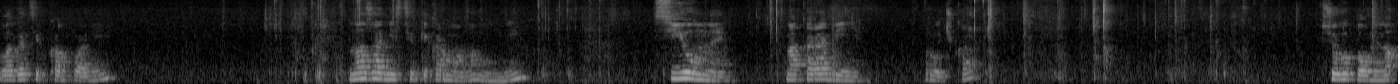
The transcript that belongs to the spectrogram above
Логотип компании. На задней стенке кармана молнии. Съемные на карабине ручка. Все выполнено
